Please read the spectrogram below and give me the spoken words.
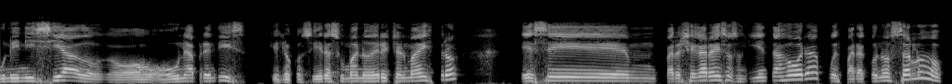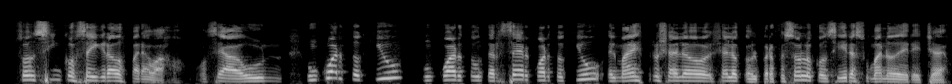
un iniciado o, un aprendiz, que lo considera su mano derecha el maestro, ese, mm, para llegar a eso son 500 horas, pues para conocerlo son 5 o 6 grados para abajo. O sea, un, un cuarto Q, un cuarto, un tercer, cuarto Q, el maestro ya lo, ya lo, el profesor lo considera su mano derecha,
